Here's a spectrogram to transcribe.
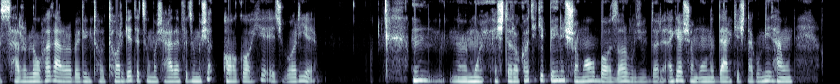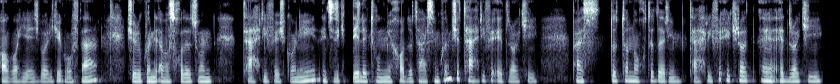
سر لوحه قرار بدین تا تارگتتون باشه هدفتون باشه آگاهی اجباریه. اون اشتراکاتی که بین شما و بازار وجود داره. اگر شما اونو درکش نکنید همون آگاهی اجباری که گفتم شروع کنید عوض خودتون تحریفش کنید. این چیزی که دلتون می‌خواد و ترسیم کنید میشه تحریف ادراکی. پس دو تا نقطه داریم. تحریف ادراکی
